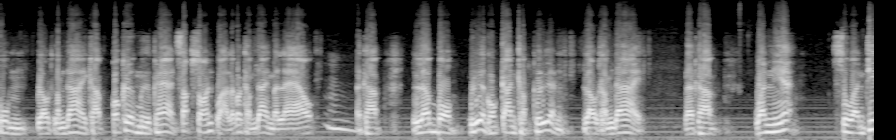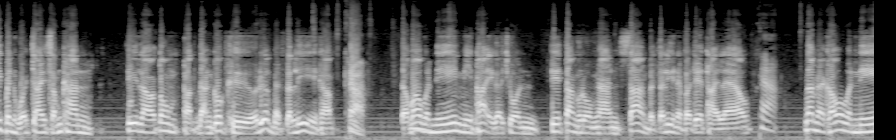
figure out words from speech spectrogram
คุมเราทำได้ครับ เพราะเครื่องมือแพทย์ซับซ้อนกว่าแล้วก็ทำได้มาแล้วอืมนะครับ ระบบเรื่องของการขับเคลื่อนเราทำได้นะครับ วันนี้ส่วนที่เป็นหัวใจสำคัญที่เราต้องผลักดันก็คือเรื่องแบตเตอรี่ครับครับ แต่ว่าวันนี้มีภาคเอกชนที่ตั้งโรงงานสร้างแบตเตอรี่ในประเทศไทยแล้วค่ะนั่นหมายความว่าวันนี้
